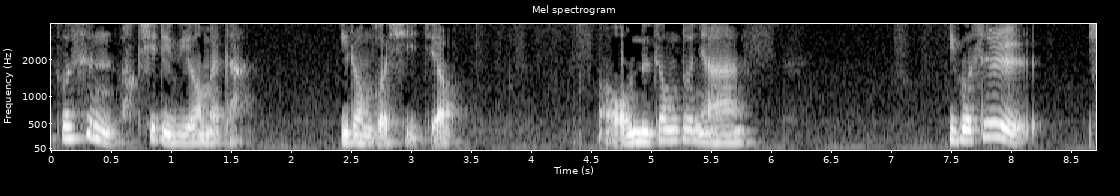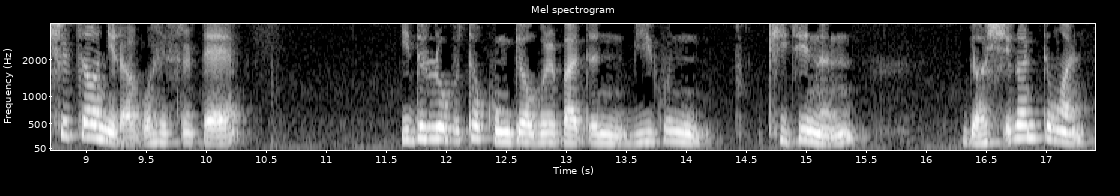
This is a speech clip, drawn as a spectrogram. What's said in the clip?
이것은 확실히 위험하다. 이런 것이죠. 어, 어느 정도냐. 이것을 실전이라고 했을 때 이들로부터 공격을 받은 미군 기지는 몇 시간 동안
